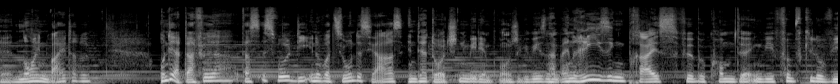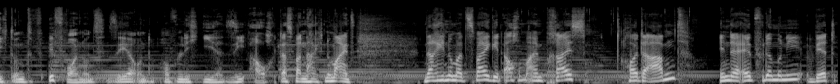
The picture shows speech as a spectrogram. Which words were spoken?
äh, neun weitere. Und ja, dafür, das ist wohl die Innovation des Jahres in der deutschen Medienbranche gewesen. Haben einen riesigen Preis für bekommen, der irgendwie fünf Kilo wiegt und wir freuen uns sehr und hoffentlich ihr sie auch. Das war Nachricht Nummer eins. Nachricht Nummer zwei geht auch um einen Preis. Heute Abend in der Elbphilharmonie wird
